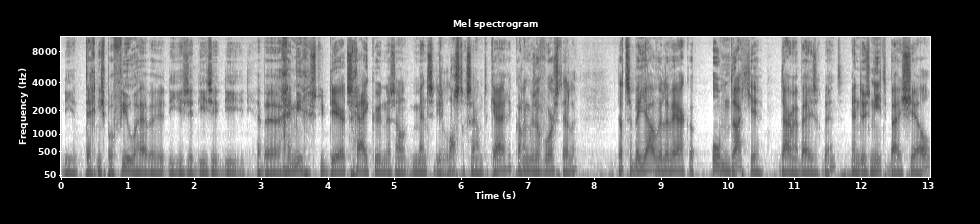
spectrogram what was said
die een technisch profiel hebben, die, die, die, die, die hebben chemie gestudeerd, scheikunde, zijn mensen die lastig zijn om te krijgen, kan ik me zo voorstellen. Dat ze bij jou willen werken omdat je daarmee bezig bent. En dus niet bij Shell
